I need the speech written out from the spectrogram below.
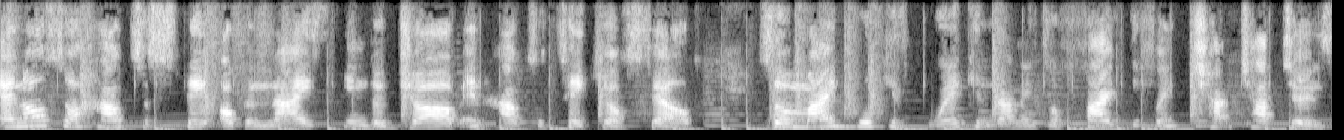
and also how to stay organized in the job and how to take care of self. So my book is breaking down into five different cha- chapters.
